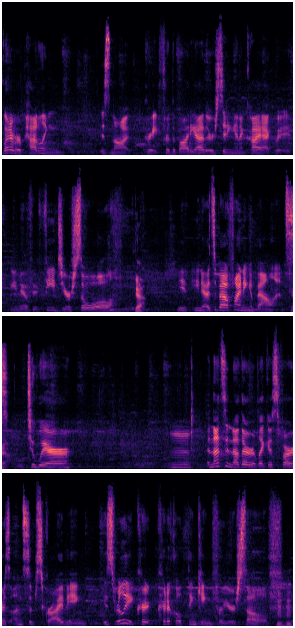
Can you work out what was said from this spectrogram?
whatever paddling is not great for the body either. Sitting in a kayak, but you know, if it feeds your soul, Yeah. You, you know, it's about finding a balance Yeah. to where. Mm, and that's another, like, as far as unsubscribing, is really cri- critical thinking for yourself Mhm.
